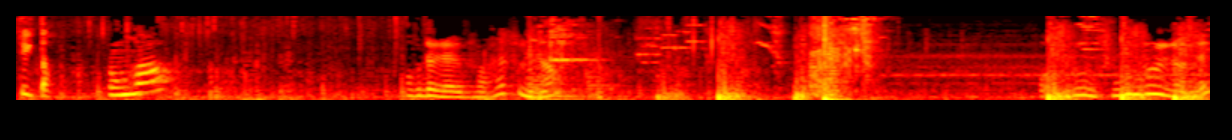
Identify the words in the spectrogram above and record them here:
저 있다. 그런가? 어, 그래, 내가 할수 있나? 어, 누구 죽은 소리 나는데?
